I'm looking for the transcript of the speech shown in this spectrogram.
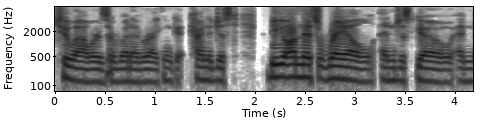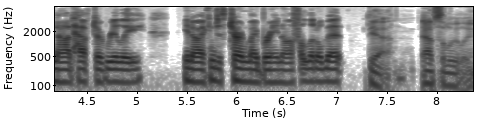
2 hours or whatever, I can get, kind of just be on this rail and just go and not have to really, you know, I can just turn my brain off a little bit. Yeah, absolutely.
